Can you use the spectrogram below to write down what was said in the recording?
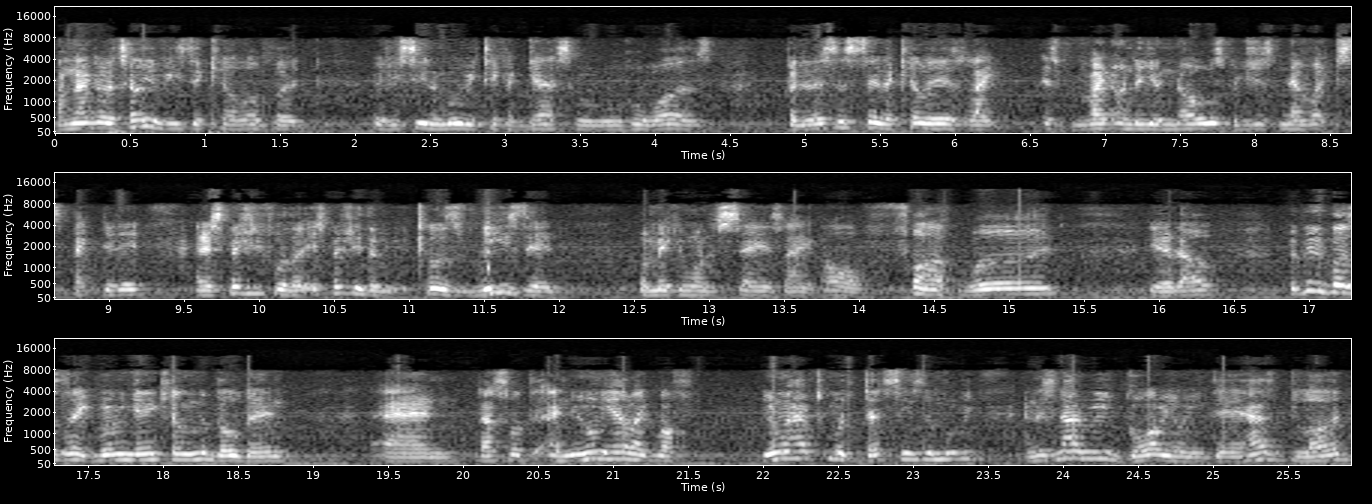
I'm not gonna tell you if he's the killer, but if you see the movie, take a guess who who was. But let's just say the killer is like is right under your nose, but you just never expected it, and especially for the especially the killer's reason what you want to say is like, oh fuck, what? You know? But it was like women getting killed in the building, and that's what. The, and you only have like about, you don't have too much death scenes in the movie, and it's not really gory or anything. It has blood,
